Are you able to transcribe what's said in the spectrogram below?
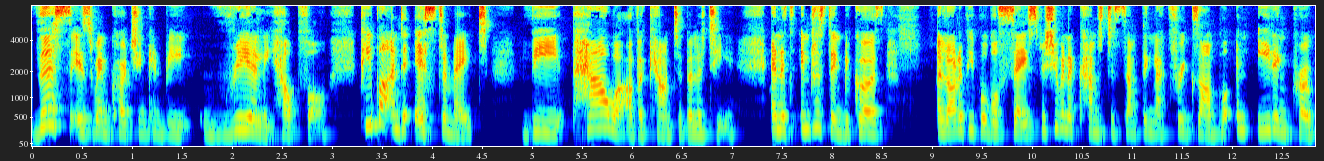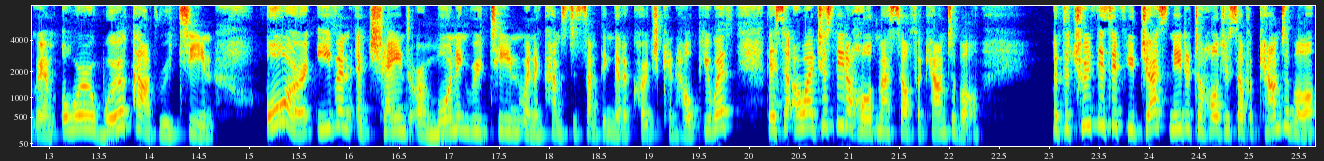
this is when coaching can be really helpful. People underestimate the power of accountability. And it's interesting because a lot of people will say, especially when it comes to something like, for example, an eating program or a workout routine, or even a change or a morning routine when it comes to something that a coach can help you with, they say, Oh, I just need to hold myself accountable. But the truth is, if you just needed to hold yourself accountable,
